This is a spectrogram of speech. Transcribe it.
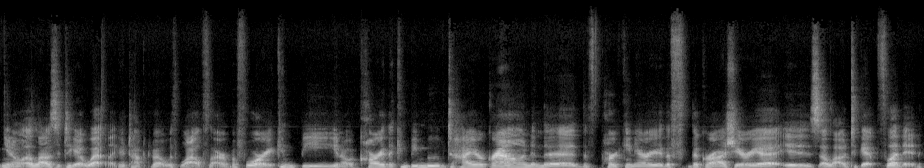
you know allows it to get wet like i talked about with wildflower before. It can be you know a car that can be moved to higher ground and the the parking area the, the garage area is allowed to get flooded.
